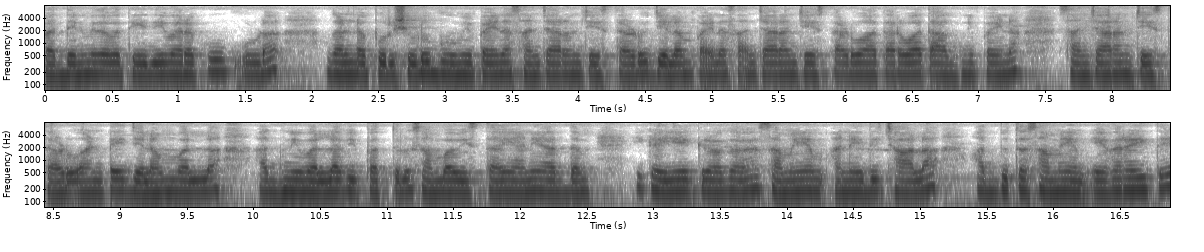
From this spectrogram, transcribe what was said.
పద్దెనిమిదవ తేదీ వరకు కూడా గండ పురుషుడు భూమిపైన సంచారం చేస్తాడు జలం పైన సంచారం చేస్తాడు ఆ తర్వాత అగ్నిపైన సంచారం చేస్తాడు. అంటే జలం వల్ల అగ్ని వల్ల విపత్తులు సంభవిస్తాయి అని అర్థం. ఇక ఏ గ్రహ సమయం అనేది చాలా అద్భుత సమయం. ఎవరైతే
